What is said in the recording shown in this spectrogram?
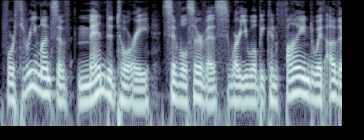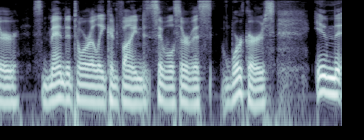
for three months of mandatory civil service, where you will be confined with other mandatorily confined civil service workers in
